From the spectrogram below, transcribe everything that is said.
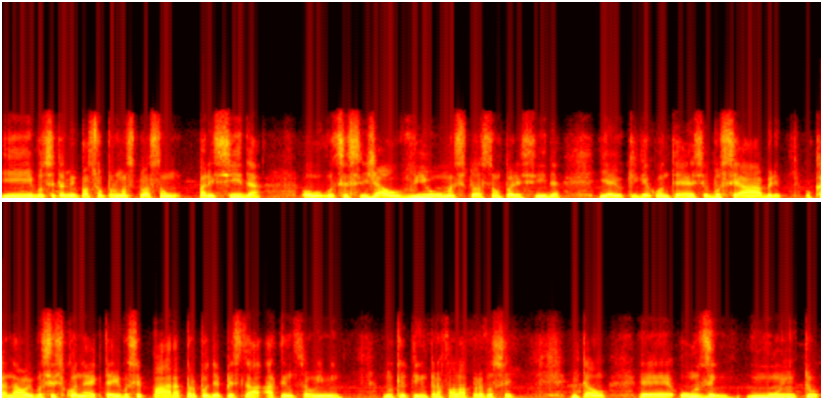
e você também passou por uma situação parecida ou você já ouviu uma situação parecida e aí o que, que acontece? Você abre o canal e você se conecta, aí você para para poder prestar atenção em mim no que eu tenho para falar para você. Então, é, usem muito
